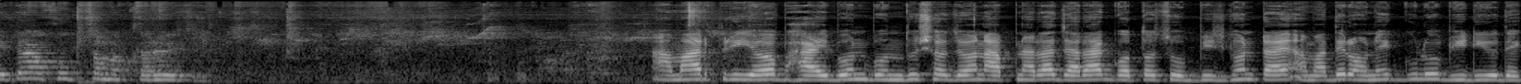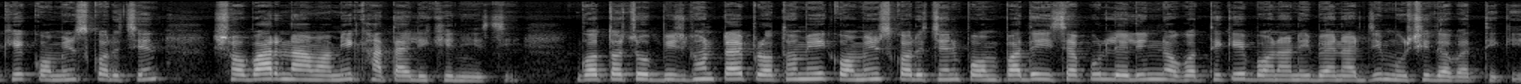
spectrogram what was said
এটাও খুব চমৎকার হয়েছে আমার প্রিয় ভাই বোন বন্ধু স্বজন আপনারা যারা গত চব্বিশ ঘন্টায় আমাদের অনেকগুলো ভিডিও দেখে কমেন্টস করেছেন, সবার নাম আমি খাতায় লিখে নিয়েছি। গত চব্বিশ ঘন্টায় প্রথমেই কমেন্টস করেছেন পম্পাদে ইসাপুর লেলিন নগর থেকে বনানী ব্যানার্জি মুর্শিদাবাদ থেকে,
